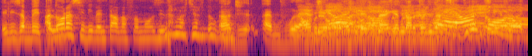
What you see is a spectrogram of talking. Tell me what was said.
Elisabetta, tu- Allora si diventava famosi dall'oggi al domani. Oggi, eh, pure Beh, oggi anche non è oggi, che non è che è tanto oggi. diverso. Eh, Senti che oggi coro,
